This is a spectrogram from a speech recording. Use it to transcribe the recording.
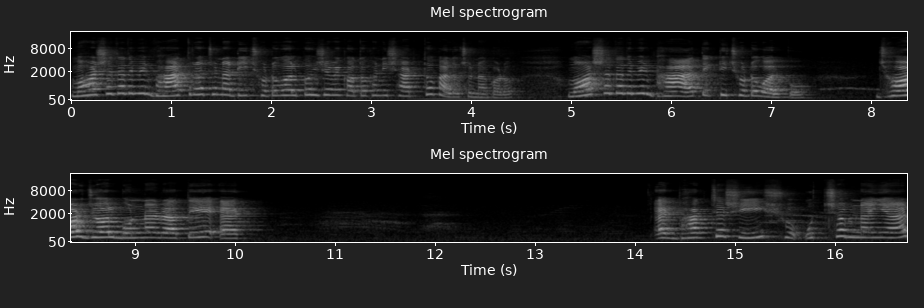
মহাশ্বেতা দেবীর ভাত রচনাটি ছোট গল্প হিসেবে কতখানি সার্থক আলোচনা করো। মহাশ্বেতা দেবীর ভাত একটি ছোট গল্প। ঝড়, জল, বন্যার রাতে এক এক ভাগচাষী উৎসব নাইয়ার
